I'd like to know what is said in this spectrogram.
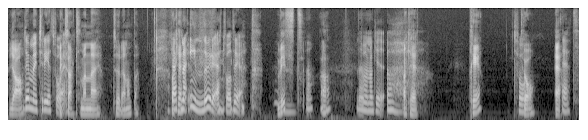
Ja, Det är man ju 3, 2, 1. exakt. Men nej, tydligen inte. Räkna Okej. in, då är det 1, 2, 3. Visst. Ja. Ja. Nej men okej. Okej. Tre, 2, två, ett. 1.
